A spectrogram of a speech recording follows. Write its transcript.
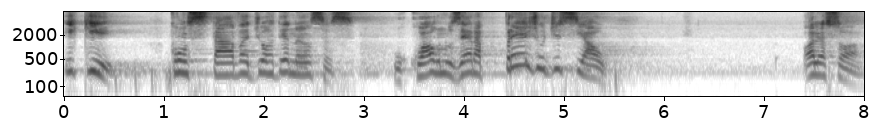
e que constava de ordenanças, o qual nos era prejudicial. Olha só,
